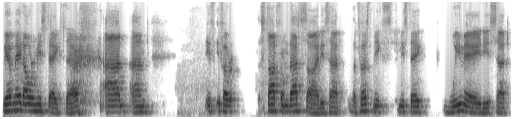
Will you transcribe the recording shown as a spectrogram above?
We have made our mistakes there. And and if if i start from that side is that the first mix, mistake we made is that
